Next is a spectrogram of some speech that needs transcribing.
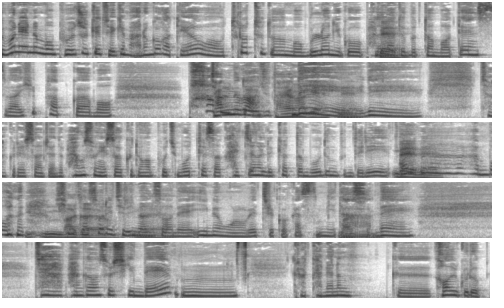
이번에는 뭐 보여줄 게 되게 많은 것 같아요. 어, 트로트도 뭐 물론이고 발라드부터 뭐 댄스와 힙합과 뭐 네. 장르가 또- 아주 다양하게, 네, 네. 네. 자, 그래서 저는 방송에서 그동안 보지 못해서 갈증을 느꼈던 모든 분들이 네, 네. 한번 음, 힘껏 맞아요. 소리 지르면서 네, 이명웅을 외칠 것 같습니다. 맞습니다. 네. 자, 반가운 소식인데 음 그렇다면은 그 걸그룹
